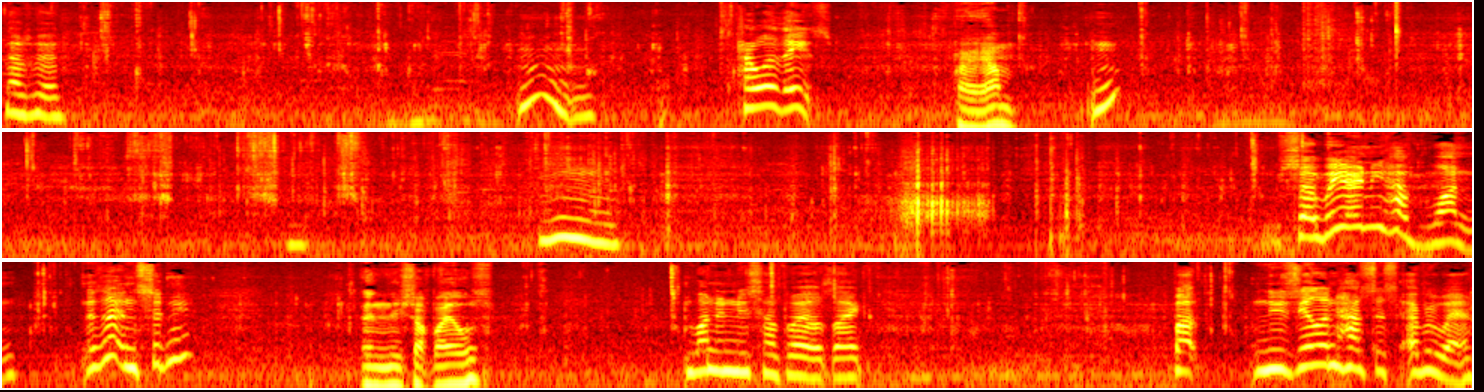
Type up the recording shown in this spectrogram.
That was good. Mmm. How are these? Oh, yum. Mmm. Mmm. So we only have one. Is it in Sydney? In New South Wales? One in New South Wales, like. But New Zealand has this everywhere.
